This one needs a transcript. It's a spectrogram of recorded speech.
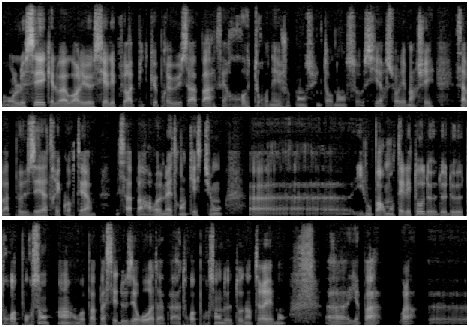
on le sait qu'elle va avoir lieu si elle est plus rapide que prévu, ça va pas faire retourner, je pense, une tendance haussière sur les marchés. Ça va peser à très court terme, mais ça va pas remettre en question. Euh, ils vont pas remonter les taux de, 3%. Hein. On va pas passer de 0 à, 3% de taux d'intérêt. Bon, euh, il n'y a pas, voilà, euh,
